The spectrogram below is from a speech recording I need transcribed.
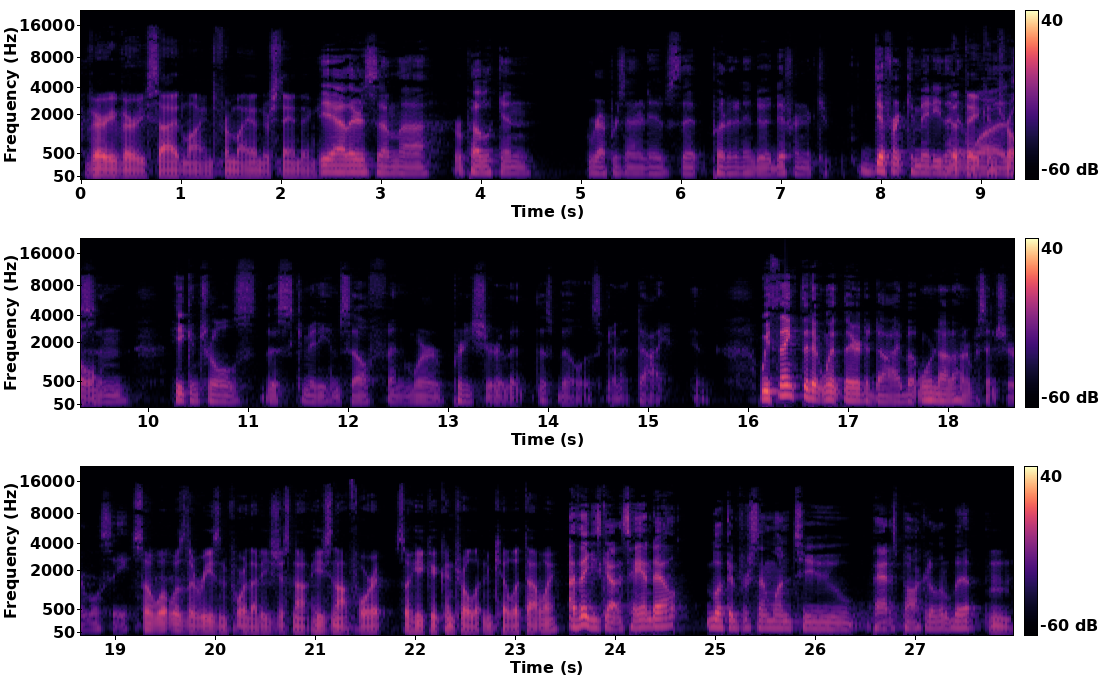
very, very sidelined from my understanding. Yeah, there's some uh, Republican representatives that put it into a different different committee than that it was, control. and he controls this committee himself, and we're pretty sure that this bill is going to die. And we think that it went there to die, but we're not 100 percent sure. We'll see. So, what was the reason for that? He's just not he's not for it, so he could control it and kill it that way. I think he's got his hand out looking for someone to pat his pocket a little bit. Mm.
